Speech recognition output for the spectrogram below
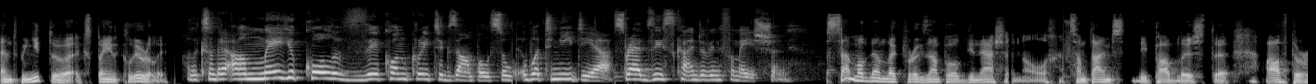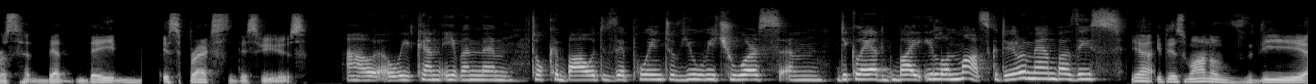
and we need to explain clearly. Alexandra, may you call the concrete examples? So, what media spread this kind of information? Some of them, like for example, the National, sometimes they published uh, authors that they express these views. Uh, we can even um, talk about the point of view which was um, declared by Elon Musk. Do you remember this? Yeah, it is one of the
